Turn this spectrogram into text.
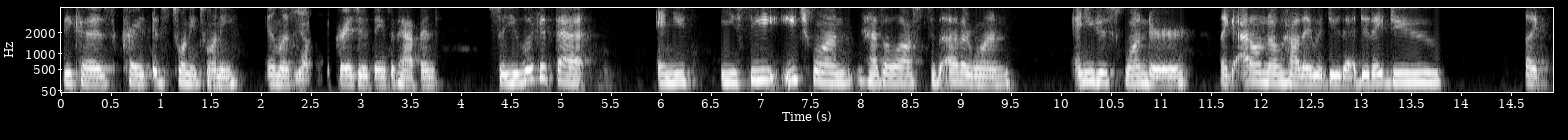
because cra- it's 2020, unless yep. crazier things have happened. So you look at that, and you you see each one has a loss to the other one, and you just wonder, like I don't know how they would do that. Do they do like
